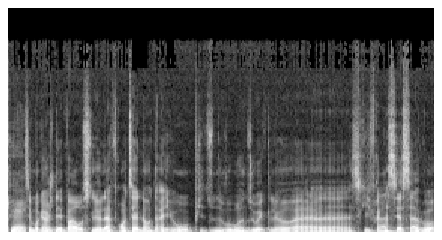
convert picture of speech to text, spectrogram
Tu sais, moi, quand je dépasse là, la frontière de l'Ontario puis du Nouveau-Brunswick, là, euh, ce qui est français, ça va.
